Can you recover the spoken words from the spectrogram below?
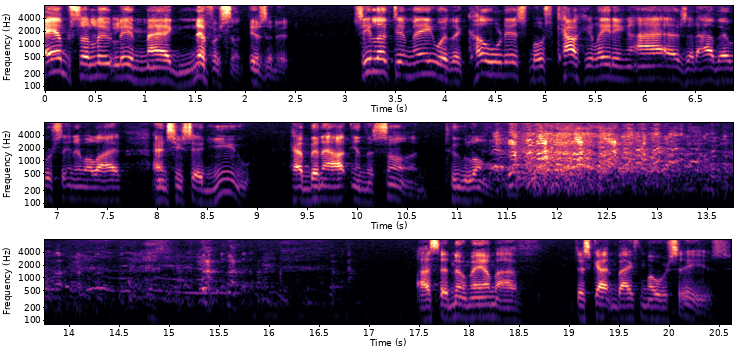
absolutely magnificent, isn't it? She looked at me with the coldest, most calculating eyes that I've ever seen in my life, and she said, You have been out in the sun too long. I said, No, ma'am, I've just gotten back from overseas.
